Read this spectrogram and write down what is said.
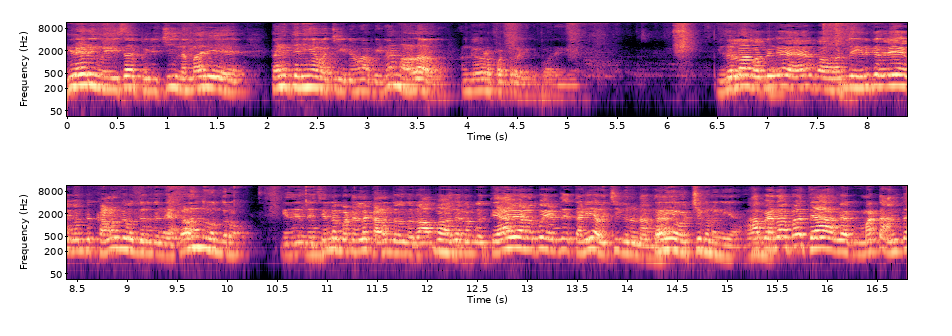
கிரேடிங் வைஸாக பிரித்து இந்த மாதிரி தனித்தனியாக வச்சுக்கிட்டோம் அப்படின்னா நல்லாயிருக்கும் அங்கே கூட பட்டு இருக்குது பாருங்க. இதெல்லாம் வந்துங்க வந்து இருக்கிறதுலே வந்து கலந்து வந்துருதுங்க. கலந்து வந்துடும் இது இந்த சின்ன மட்டை எல்லாம் கலந்து வந்துடும் அப்ப அது நமக்கு தேவையானப்ப எடுத்து தனியா வச்சுக்கணும் நாம. தனியாக வச்சுக்கணுங்கய்யா அப்ப என்ன பண்ண தே அங்க மட்டை அந்த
